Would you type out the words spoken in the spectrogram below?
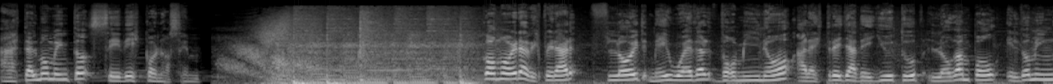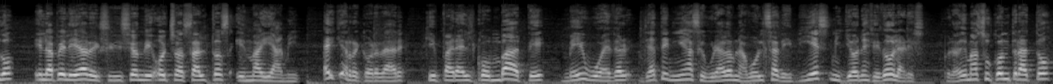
hasta el momento se desconocen. Como era de esperar, Floyd Mayweather dominó a la estrella de YouTube Logan Paul el domingo en la pelea de exhibición de ocho asaltos en Miami. Hay que recordar que para el combate Mayweather ya tenía asegurada una bolsa de 10 millones de dólares, pero además su contrato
